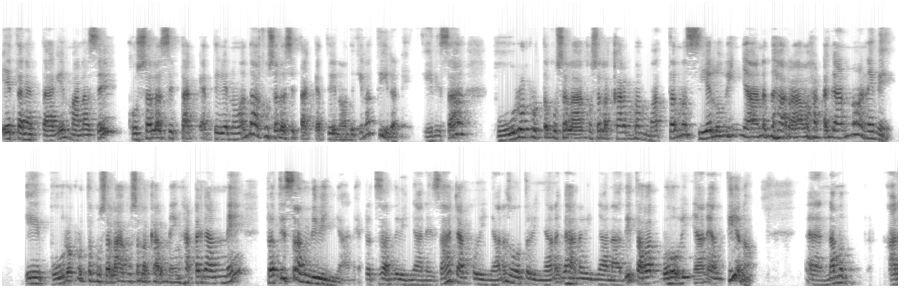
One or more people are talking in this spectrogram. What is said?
ඒතනත්තාගේ මනසේ කුසල සිතක් ඇති වෙනවද අකුසල සිතක් ඇති වෙනවද කියලා තීරණය. ඒ නිසා පූර්වකృత කුසල අකුසල කර්ම මතම සියලු විඥාන ධාරාව හට ගන්නව නෙමෙයි. ඒ පූර්වකృత කුසල කුසල කර්මෙන් හටගන්නේ ප්‍රතිසන්දි විඥානය. ප්‍රතිසන්දි විඥානය සහ චක්කු විඥාන, සෝත විඥාන, ගාහන විඥාන ආදී තවත් බොහෝ විඥානයන් තියෙනවා. නමුත් අර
